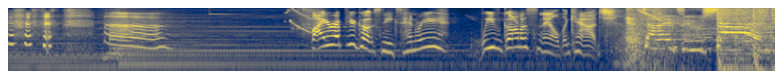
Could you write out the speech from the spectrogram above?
Uh, Fire up your ghost sneaks, Henry. We've got a snail to catch. It's time to shine.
